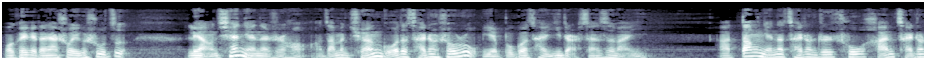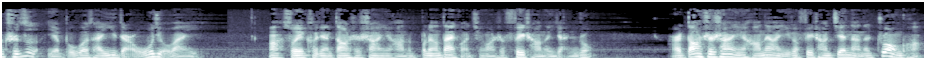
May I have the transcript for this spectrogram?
我可以给大家说一个数字，两千年的时候啊，咱们全国的财政收入也不过才一点三四万亿，啊，当年的财政支出含财政赤字也不过才一点五九万亿，啊，所以可见当时商业银行的不良贷款情况是非常的严重，而当时商业银行那样一个非常艰难的状况，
